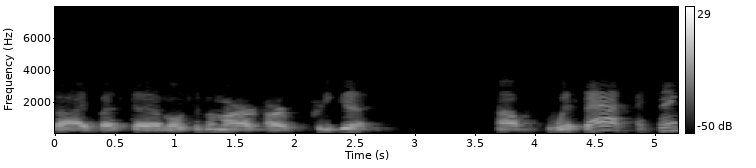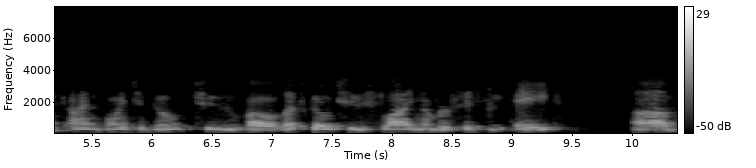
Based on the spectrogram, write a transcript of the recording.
side, but uh, most of them are, are pretty good. Uh, with that, I think I'm going to go to, oh, let's go to slide number 58. Um,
